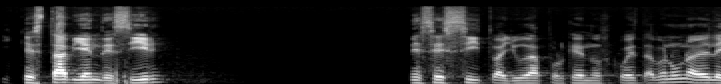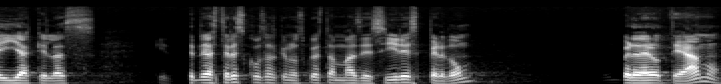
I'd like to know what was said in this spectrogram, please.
y que está bien decir, necesito ayuda porque nos cuesta. Bueno, una vez leía que las, que las tres cosas que nos cuesta más decir es perdón, un verdadero te amo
